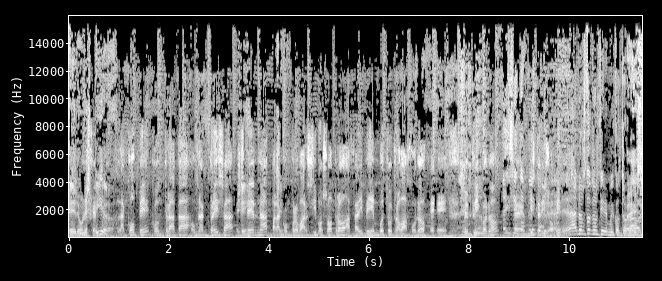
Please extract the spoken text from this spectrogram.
Era un ejemplo, espía. la COPE contrata a una empresa Sí. Externa para Sí. comprobar si vosotros hacéis bien vuestro trabajo, ¿no? Me explico, ¿no? Ay, se te Eh, explica. Mystery Shopping. Eh, A nosotros nos tienen muy controlados.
